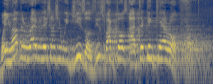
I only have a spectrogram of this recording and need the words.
When you have the right relationship with Jesus, these factors are taken care of.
